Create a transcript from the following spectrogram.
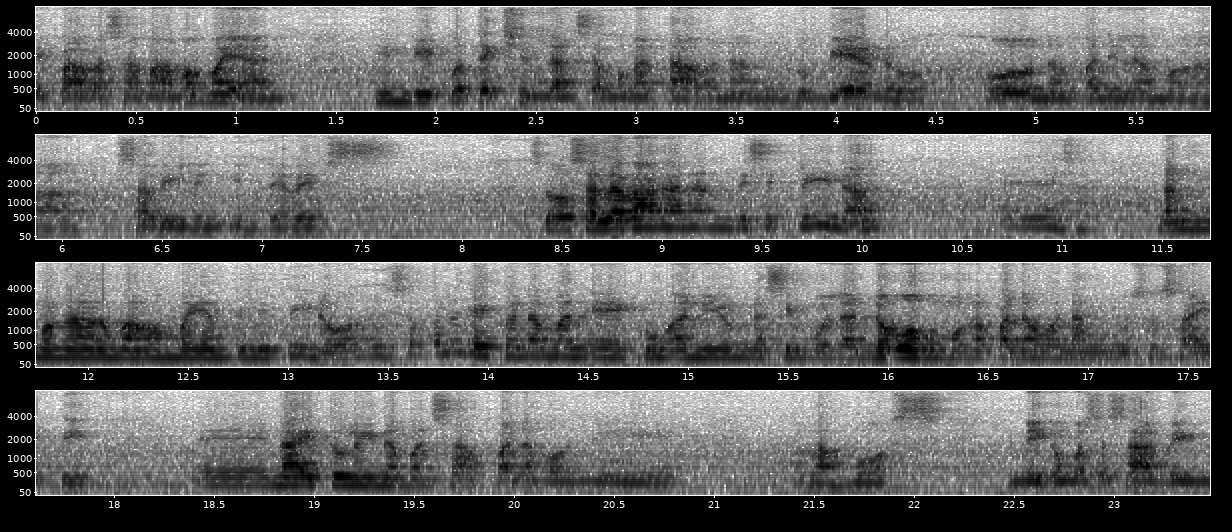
eh para sa mamamayan, hindi proteksyon lang sa mga tao ng gobyerno o ng kanilang mga sariling interes. So sa larangan ng disiplina, eh, ng mga mamamayang Pilipino, eh, sa palagay ko naman eh, kung ano yung nasimula noong mga panahon ng New Society, eh, naituloy naman sa panahon ni Ramos. Hindi ko masasabing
